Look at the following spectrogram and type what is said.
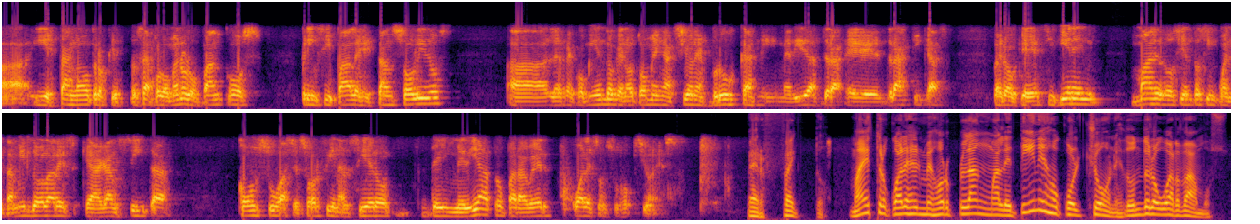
Ah, y están otros que, o sea, por lo menos los bancos principales están sólidos. Uh, les recomiendo que no tomen acciones bruscas ni medidas eh, drásticas, pero que si tienen más de 250 mil dólares, que hagan cita con su asesor financiero de inmediato para ver cuáles son sus opciones. Perfecto. Maestro, ¿cuál es el mejor plan? ¿Maletines o colchones? ¿Dónde lo guardamos?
